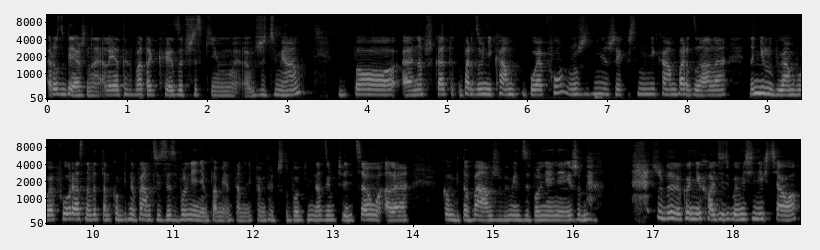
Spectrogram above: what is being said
rozbieżne, ale ja to chyba tak ze wszystkim w życiu miałam, bo e, na przykład bardzo unikałam WF-u, może nie, że jakoś tam unikałam bardzo, ale no nie lubiłam WF-u, raz nawet tam kombinowałam coś ze zwolnieniem, pamiętam, nie pamiętam czy to było gimnazjum czy liceum, ale kombinowałam, żeby mieć zwolnienie i żeby żeby tylko nie chodzić, bo mi się nie chciało,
